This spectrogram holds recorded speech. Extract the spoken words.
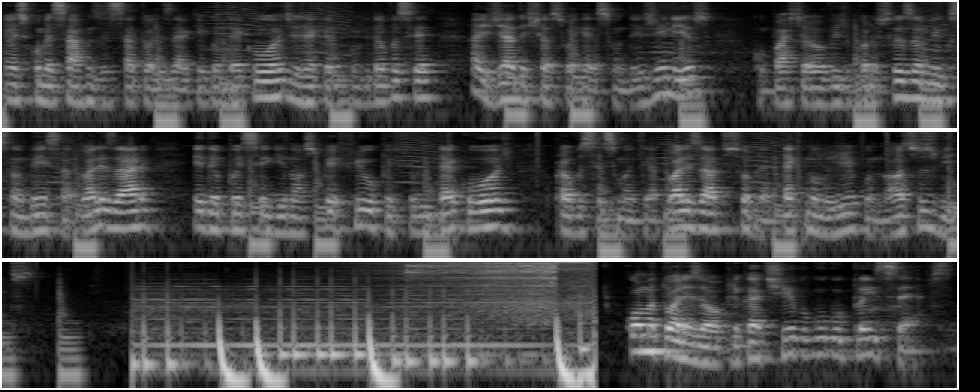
Antes de começarmos a se atualizar aqui com o TechWord, já quero convidar você a já deixar sua reação desde o início, compartilhar o vídeo para os seus amigos também se atualizarem e depois seguir nosso perfil, o perfil do TechWord, para você se manter atualizado sobre a tecnologia com nossos vídeos. Como atualizar o aplicativo Google Play Service?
